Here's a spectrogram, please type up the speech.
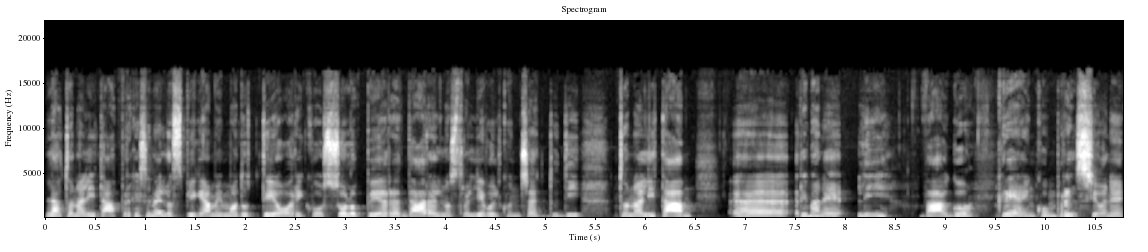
la tonalità, perché se noi lo spieghiamo in modo teorico solo per dare al nostro allievo il concetto di tonalità, eh, rimane lì vago, crea incomprensione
